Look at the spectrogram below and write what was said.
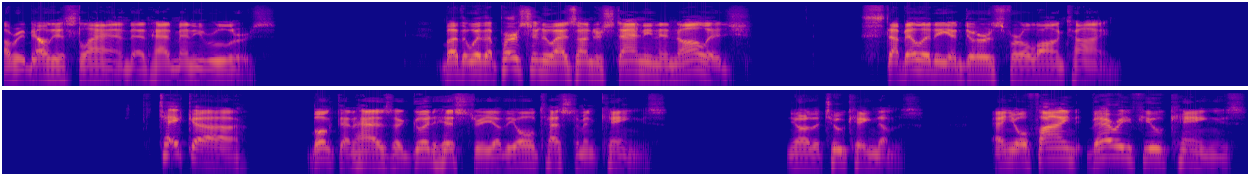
a rebellious land that had many rulers. But with a person who has understanding and knowledge, stability endures for a long time. Take a book that has a good history of the Old Testament kings you know, the two kingdoms. And you'll find very few kings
